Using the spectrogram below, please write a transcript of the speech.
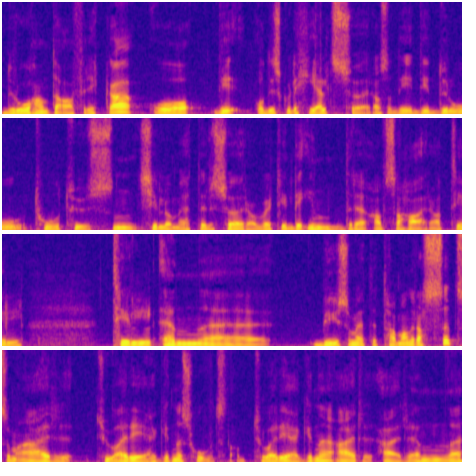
dro han til Afrika, og de, og de skulle helt sør. Altså de, de dro 2000 km sørover til det indre av Sahara, til, til en uh, by som heter Tamanrasset, som er tuaregenes hovedstad. Tuaregene er, er en uh,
